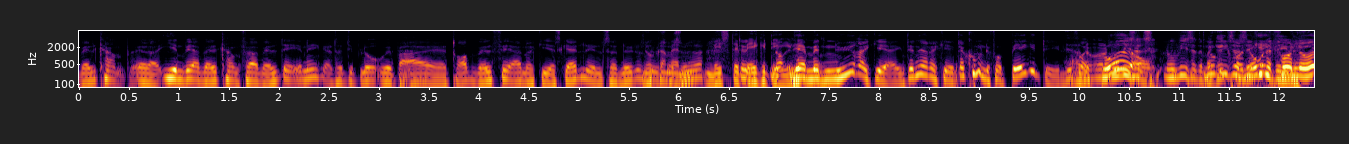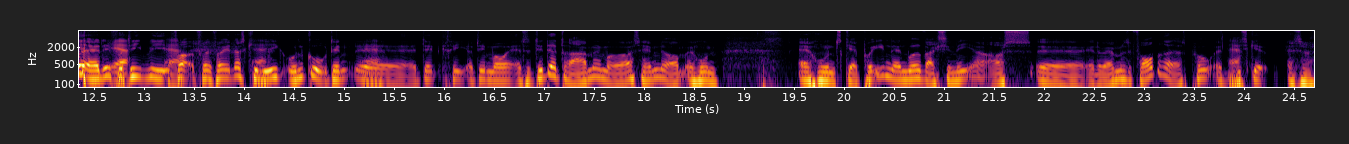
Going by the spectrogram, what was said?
valgkamp, eller i en hver valgkamp før valgdagen, ikke? Altså de blå vil bare øh, droppe velfærden og give skattelettelser, Nu nyttestyrs kan man miste Den- begge Nå, dele. ja, med den nye regering, den her regering, der kunne man jo få begge dele. Nu Ja, får nu, I nu, både viser, nu viser det, at man nu kan ikke få nogen af få noget af det, Ja, fordi vi, ja. for, for, for ellers kan Ja. vi ikke undgå den, øh, den krig. Og det, må, altså det der drama må også handle om, at hun at hun skal på en eller anden måde vaccinere os, øh, eller hvad man skal forberede os på, at Ja. ja. vi skal altså,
